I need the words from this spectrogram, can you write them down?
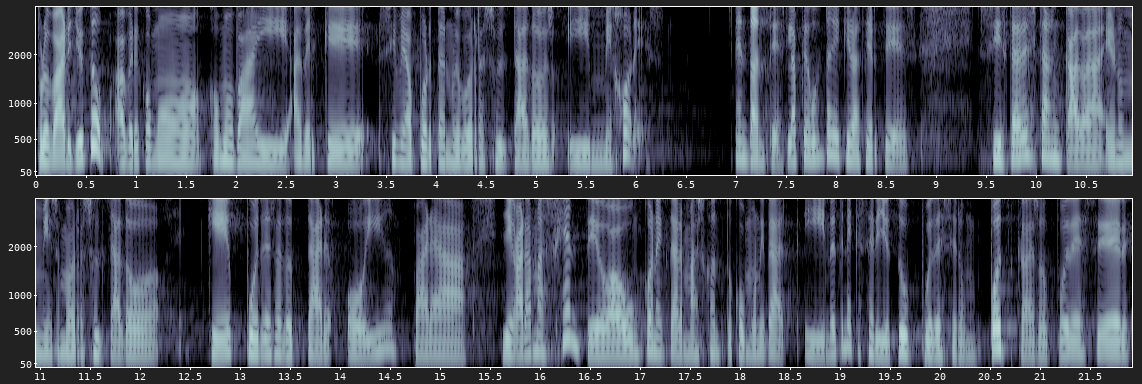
probar YouTube, a ver cómo, cómo va y a ver que, si me aporta nuevos resultados y mejores. Entonces, la pregunta que quiero hacerte es, si estás estancada en un mismo resultado, ¿qué puedes adoptar hoy para llegar a más gente o aún conectar más con tu comunidad? Y no tiene que ser YouTube, puede ser un podcast o puede ser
